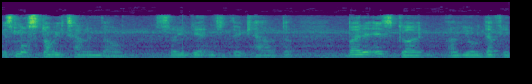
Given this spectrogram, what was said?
it's more storytelling though, so you get into the character. But it is good. Uh, you'll definitely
